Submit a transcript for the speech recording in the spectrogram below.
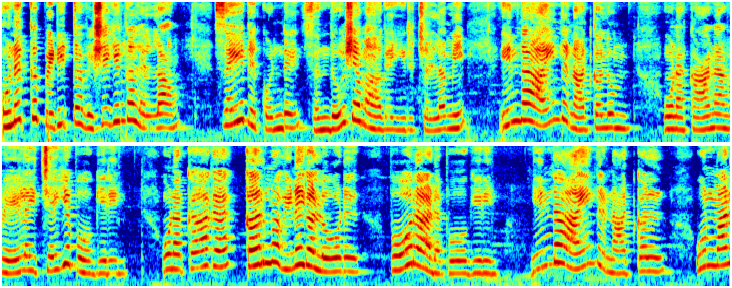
உனக்கு பிடித்த விஷயங்கள் எல்லாம் செய்து கொண்டு சந்தோஷமாக இரு செல்லமே. இந்த ஐந்து நாட்களும் உனக்கான வேலை செய்ய போகிறேன். உனக்காக கர்ம வினைகளோடு போராட போகிறேன். இந்த ஐந்து நாட்கள் உன் மன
